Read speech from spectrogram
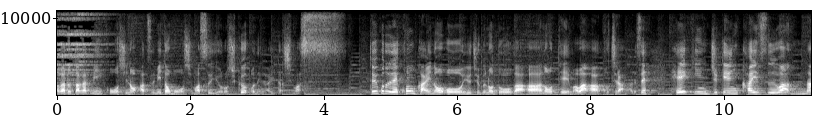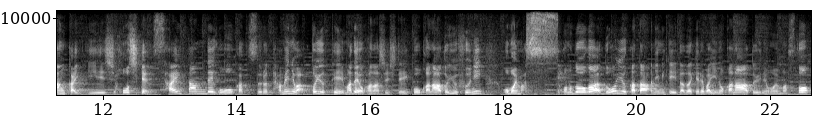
アガルートアカデミー講師の厚美と申します。よろしくお願いいたします。ということで今回の YouTube の動画のテーマはこちらですね。平均受験回数は何回？司法試験最短で合格するためにはというテーマでお話ししていこうかなというふうに思います。この動画はどういう方に見ていただければいいのかなというふうに思いますと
